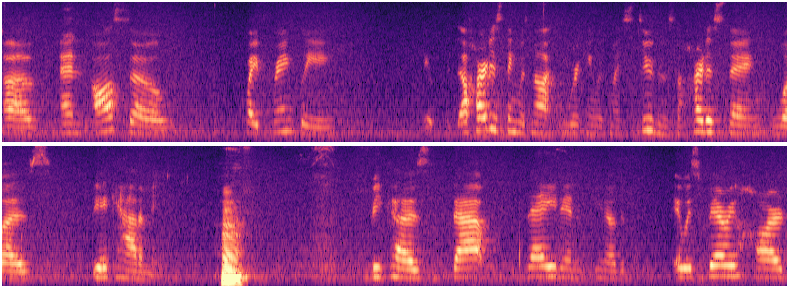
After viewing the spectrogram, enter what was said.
of, and also, quite frankly, it, the hardest thing was not working with my students. The hardest thing was the academy. Hmm. Because that they didn't, you know, the, it was very hard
